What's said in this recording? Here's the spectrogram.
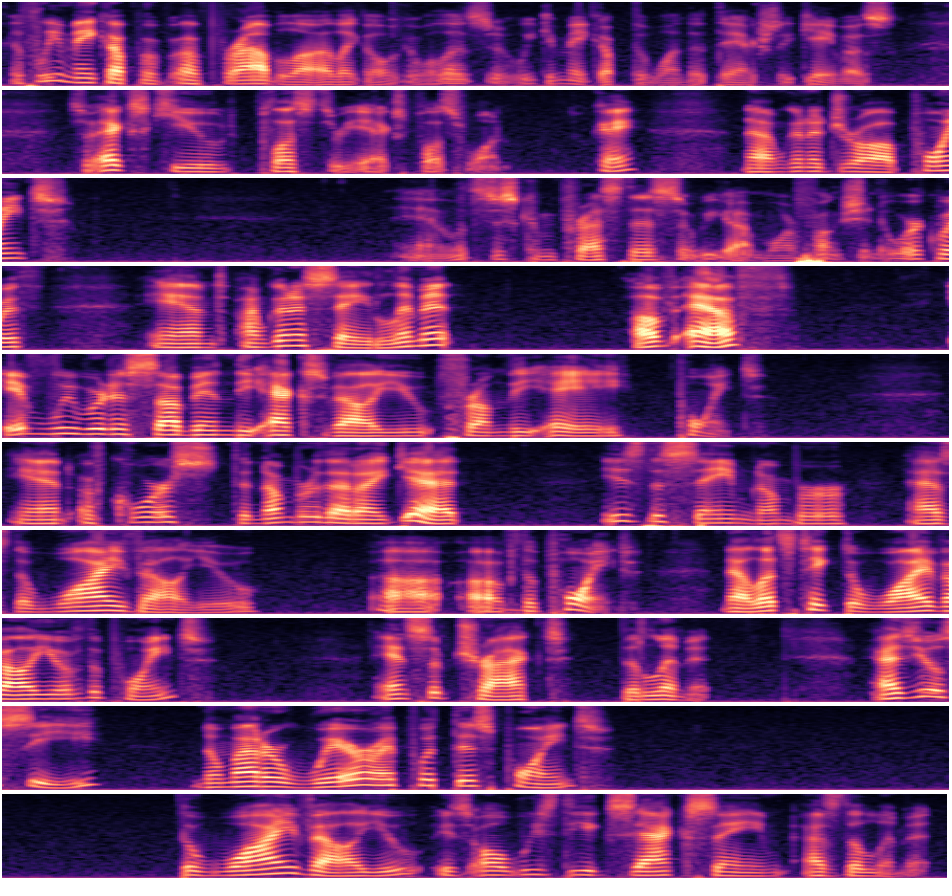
If we make up a, a parabola, like okay, well let's we can make up the one that they actually gave us. So x cubed plus 3x plus 1. Okay. Now I'm going to draw a point and let's just compress this so we got more function to work with. And I'm going to say limit of f if we were to sub in the x value from the a point. And of course, the number that I get is the same number as the y value uh, of the point. Now let's take the y value of the point and subtract the limit. As you'll see, no matter where I put this point, the y value is always the exact same as the limit.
